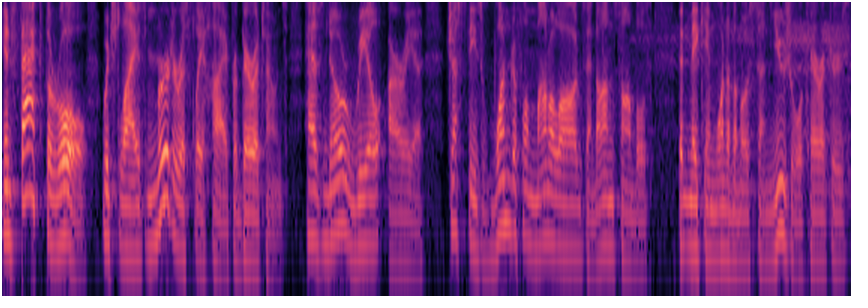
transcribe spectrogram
In fact, the role, which lies murderously high for baritones, has no real aria, just these wonderful monologues and ensembles that make him one of the most unusual characters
